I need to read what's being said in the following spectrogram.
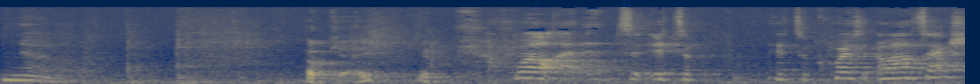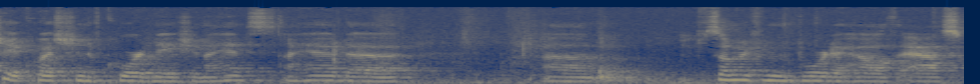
no. Okay. Well, it's, it's a, it's a question, well, it's actually a question of coordination. I had, I had, uh, um, somebody from the Board of Health ask,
